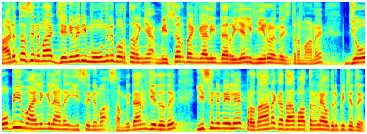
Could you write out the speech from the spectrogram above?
അടുത്ത സിനിമ ജനുവരി മൂന്നിന് പുറത്തിറങ്ങിയ mister Bengali the real hero എന്ന ചിത്രമാണ് ജോബി വയലിംഗിലാണ് ഈ സിനിമ സംവിധാനം ചെയ്തത്. ഈ സിനിമയിലെ പ്രധാന കഥാപാത്രങ്ങളെ അവതരിപ്പിച്ചത്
